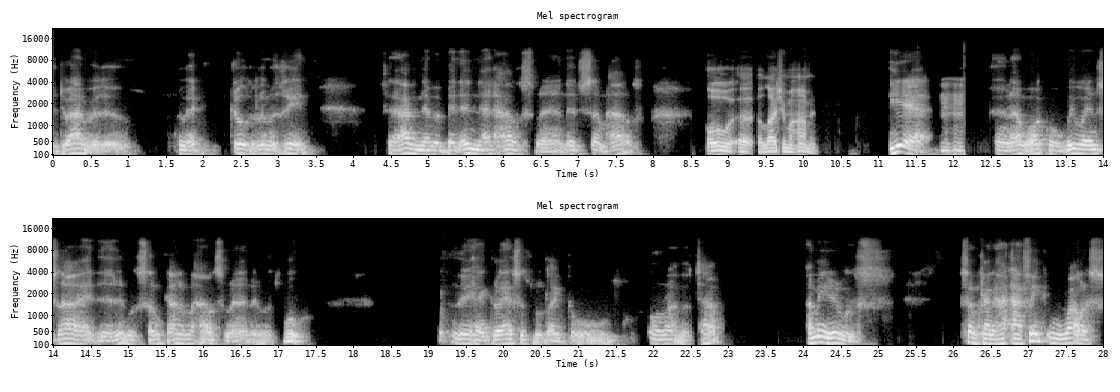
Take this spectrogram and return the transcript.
the driver the, who had drove the limousine said, "I've never been in that house, man. It's some house." Oh, uh, Elijah Muhammad. Yeah, Mm-hmm. And I walked. We were inside, and it was some kind of a house, man. It was woo. They had glasses with like gold around the top. I mean, it was some kind of. I think Wallace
